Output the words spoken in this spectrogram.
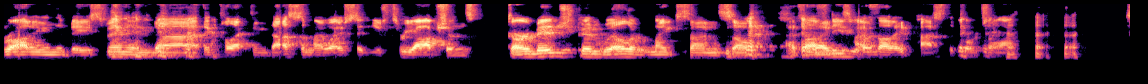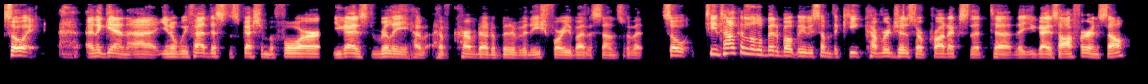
rotting in the basement and I think collecting dust. And my wife said you have three options: garbage, Goodwill, or Mike's son. So I thought I'd, I thought I'd pass the torch along. So, and again, uh, you know, we've had this discussion before. You guys really have, have carved out a bit of a niche for you by the sounds of it. So, can you talk a little bit about maybe some of the key coverages or products that uh, that you guys offer and sell?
